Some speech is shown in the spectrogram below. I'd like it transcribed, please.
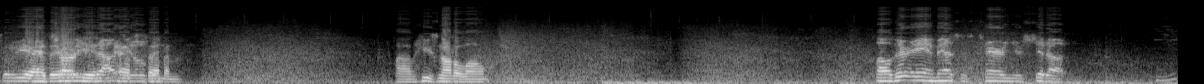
So Yeah, yeah, they're in out in the open. F7. Um, he's not alone. Oh, their AMS is tearing your shit up. New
